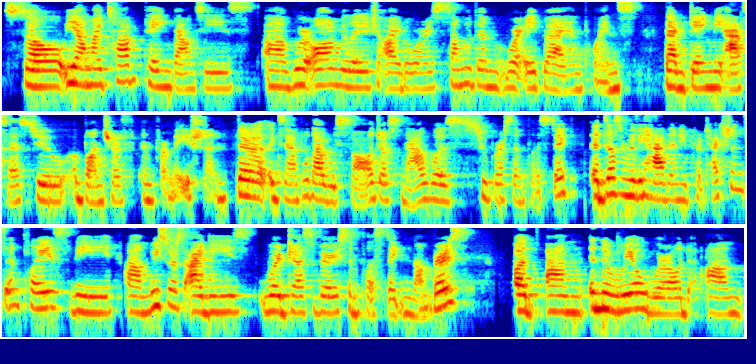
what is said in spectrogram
So yeah, my top paying bounties uh, were all related to IDORs. Some of them were API endpoints that gained me access to a bunch of information. The example that we saw just now was super simplistic. It doesn't really have any protections in place. The um, resource IDs were just very simplistic numbers But um, in the real world, um,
